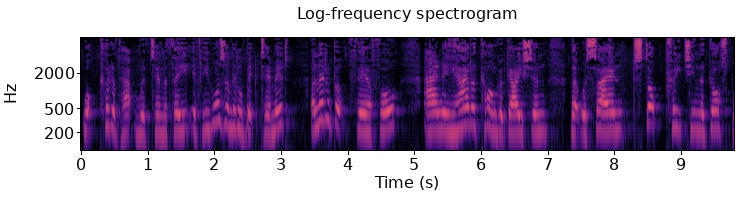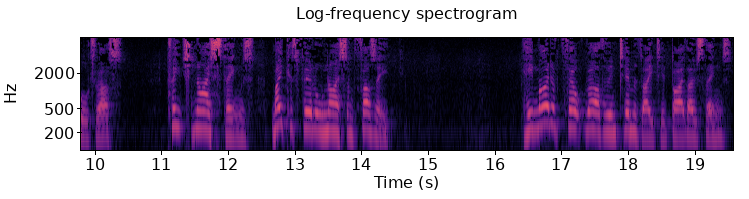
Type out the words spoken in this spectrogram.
what could have happened with Timothy if he was a little bit timid, a little bit fearful, and he had a congregation that was saying, stop preaching the gospel to us. Preach nice things. Make us feel all nice and fuzzy. He might have felt rather intimidated by those things.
